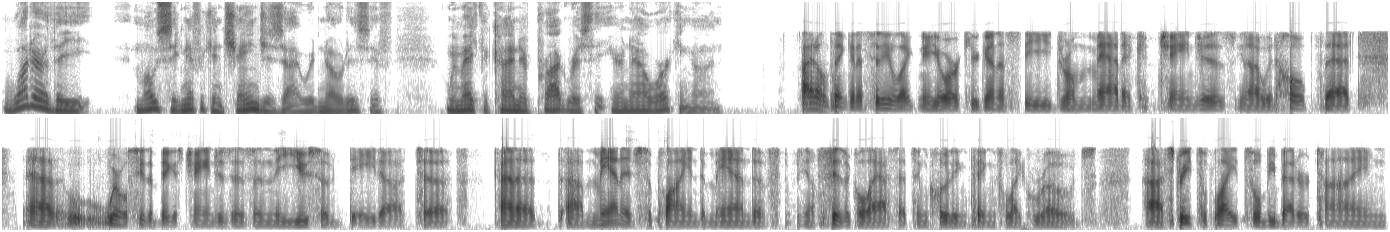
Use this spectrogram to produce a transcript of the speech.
what are the most significant changes I would notice if we make the kind of progress that you're now working on? I don't think in a city like New York you're going to see dramatic changes. You know, I would hope that uh, where we'll see the biggest changes is in the use of data to kind of uh, manage supply and demand of you know physical assets, including things like roads. Uh, street lights will be better timed.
